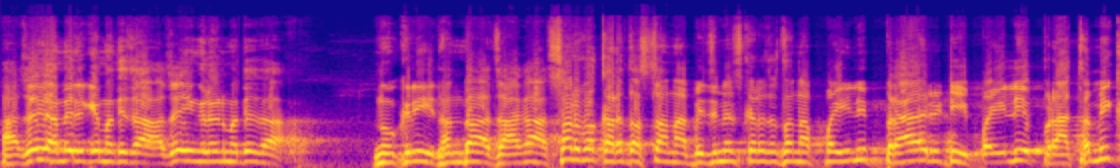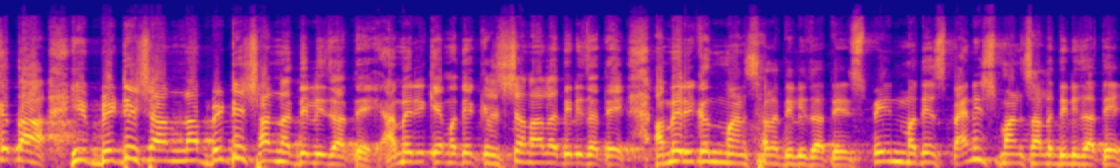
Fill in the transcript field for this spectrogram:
आजही अमेरिकेमध्ये जा आजही इंग्लंडमध्ये जा. नोकरी धंदा जागा सर्व करत असताना बिझनेस करत असताना पहिली प्रायोरिटी पहिली प्राथमिकता ही ब्रिटिशांना ब्रिटिशांना दिली जाते. अमेरिकेमध्ये ख्रिश्चनाला दिली जाते अमेरिकन माणसाला दिली जाते स्पेनमध्ये स्पॅनिश माणसाला दिली जाते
